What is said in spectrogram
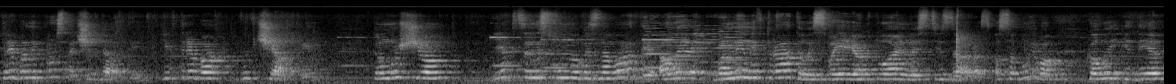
треба не просто читати, їх треба вивчати. Тому що, як це не сумно визнавати, але вони не втратили своєї актуальності зараз, особливо коли йде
